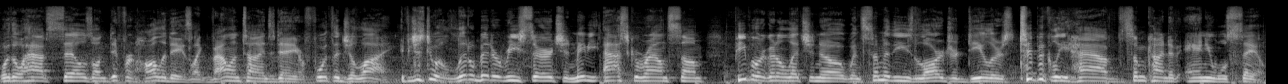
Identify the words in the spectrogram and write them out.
or they'll have sales on different holidays like Valentine's Day or 4th of July. If you just do a little bit of research and maybe ask around some, people are gonna let you know when some of these larger dealers typically have some kind of annual sale.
